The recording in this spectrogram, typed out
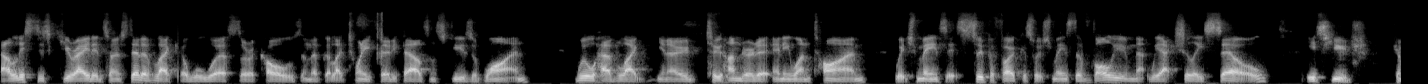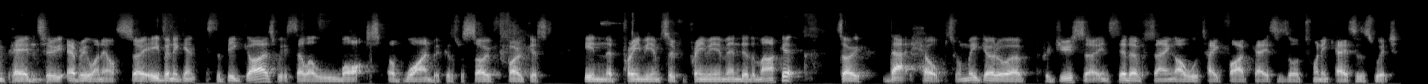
our list is curated. So instead of like a Woolworths or a Coles and they've got like 20, 30,000 SKUs of wine, we'll have like, you know, 200 at any one time, which means it's super focused, which means the volume that we actually sell is huge compared mm. to everyone else. So even against the big guys, we sell a lot of wine because we're so focused in the premium, super premium end of the market. So that helps when we go to a producer instead of saying, "Oh, we'll take five cases or twenty cases," which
